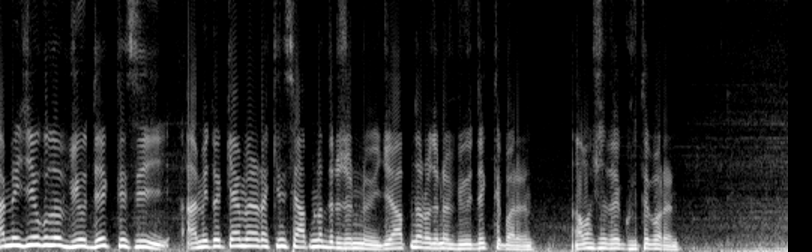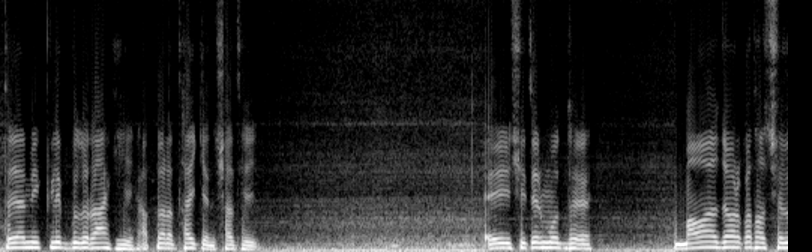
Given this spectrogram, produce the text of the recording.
আমি যেগুলো ভিউ দেখতেছি, আমি তো ক্যামেরাটা কিনছি আপনাদের জন্যই, যে আপনারা যেন ভিউ দেখতে পারেন, আমার সাথে ঘুরতে পারেন। তাই আমি ক্লিপগুলো রাখি, আপনারা থাকেন সাথেই। এই শীতের মধ্যে মাওয়া যাওয়ার কথা ছিল,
